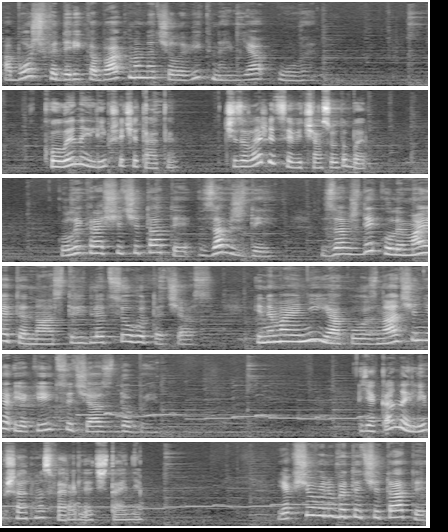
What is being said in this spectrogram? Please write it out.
або ж Федеріка Бакмана Чоловік на ім'я Уве. Коли найліпше читати? Чи залежить це від часу доби? Коли краще читати? Завжди. Завжди, коли маєте настрій для цього та час. І немає ніякого значення, який це час доби. Яка найліпша атмосфера для читання? Якщо ви любите читати,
